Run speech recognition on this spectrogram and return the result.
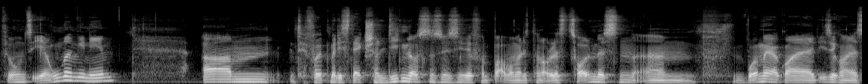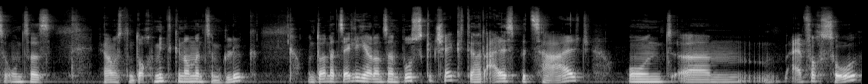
für uns eher unangenehm. Ähm, da wollten wir die Snacks schon liegen lassen, so im Sinne von, boah, wenn wir das dann alles zahlen müssen, ähm, wollen wir ja gar nicht, ist ja gar nicht so unseres. Wir haben es dann doch mitgenommen, zum Glück. Und dann tatsächlich hat er unseren Bus gecheckt, der hat alles bezahlt und ähm, einfach so,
